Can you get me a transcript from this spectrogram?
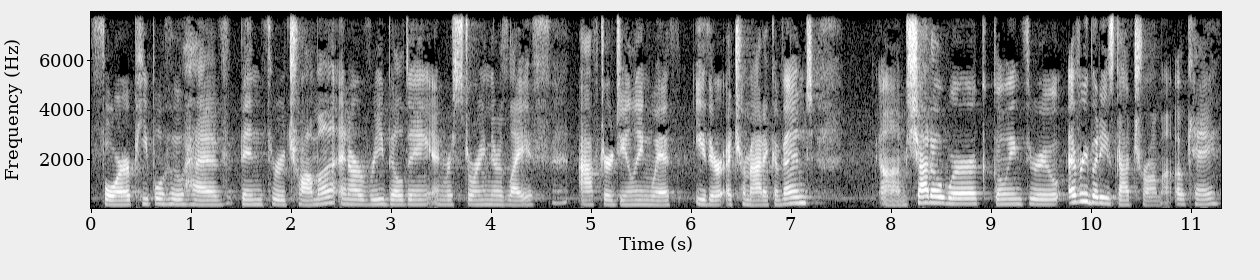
for people who have been through trauma and are rebuilding and restoring their life after dealing with either a traumatic event, um, shadow work, going through. Everybody's got trauma, okay?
